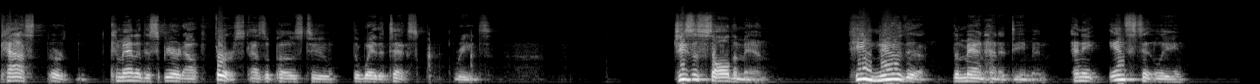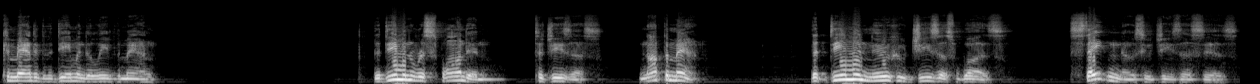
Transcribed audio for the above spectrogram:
cast or commanded the spirit out first, as opposed to the way the text reads. Jesus saw the man. He knew that the man had a demon and he instantly commanded the demon to leave the man. The demon responded to Jesus, not the man. The demon knew who Jesus was. Satan knows who Jesus is,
